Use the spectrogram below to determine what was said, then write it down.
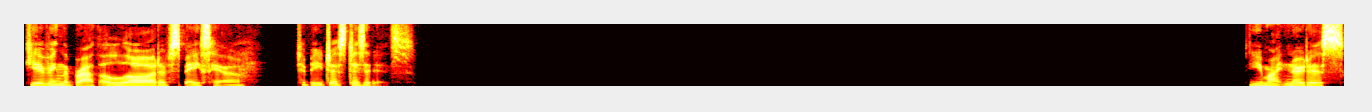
Giving the breath a lot of space here to be just as it is. You might notice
